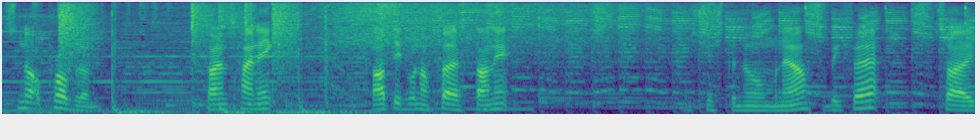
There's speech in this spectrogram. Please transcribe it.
It's not a problem. Don't panic. I did when I first done it. It's just the normal now, to be fair. So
